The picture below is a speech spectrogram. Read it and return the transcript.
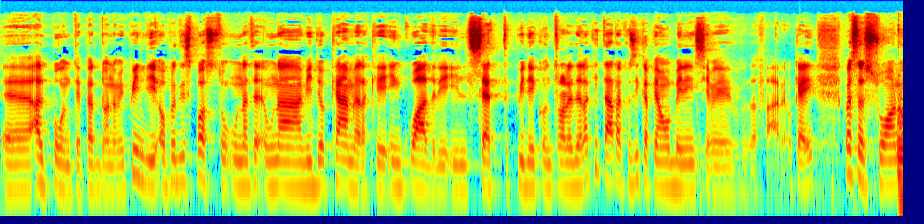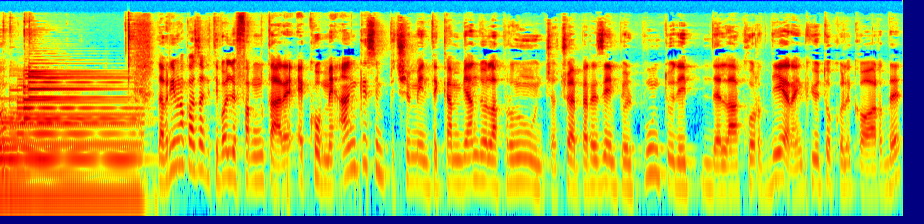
eh, al ponte, perdonami. Quindi ho predisposto una, una, videocamera che inquadri il set qui dei controlli della chitarra così capiamo bene insieme che cosa fare, ok? Questo è il suono. La prima cosa che ti voglio far notare è come anche semplicemente cambiando la pronuncia, cioè per esempio il punto dei, della cordiera in cui io tocco le corde,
